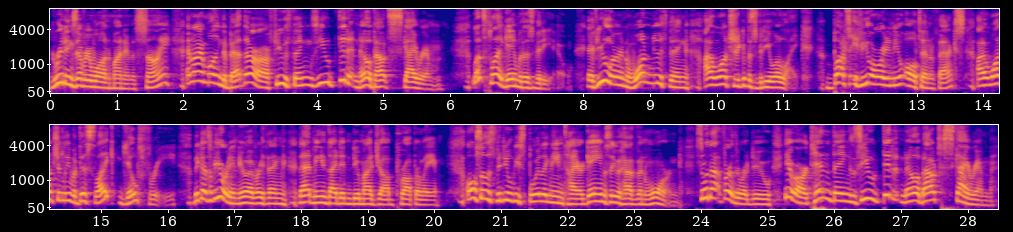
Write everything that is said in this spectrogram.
Greetings everyone, my name is Syy, and I'm willing to bet there are a few things you didn't know about Skyrim. Let's play a game with this video. If you learn one new thing, I want you to give this video a like. But if you already knew all 10 facts, I want you to leave a dislike guilt-free. Because if you already knew everything, that means I didn't do my job properly. Also, this video will be spoiling the entire game, so you have been warned. So without further ado, here are 10 things you didn't know about Skyrim.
